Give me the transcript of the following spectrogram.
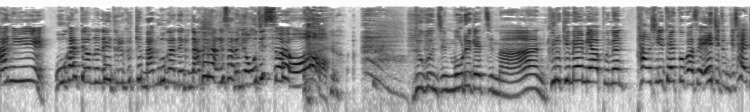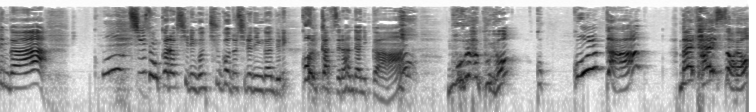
아니 오갈 데 없는 애들을 그렇게 막무가내로 나가라는 사람이 어딨어요? 누군진 모르겠지만 그렇게 매미 아프면 당신이 데리고 가서 애지중지 살든가. 꽁치 손가락 시린 건 죽어도 싫은 인간들이 꼴값을 한다니까. 어? 뭐라고요? 꼴, 꼴값? 말 다 했어요?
